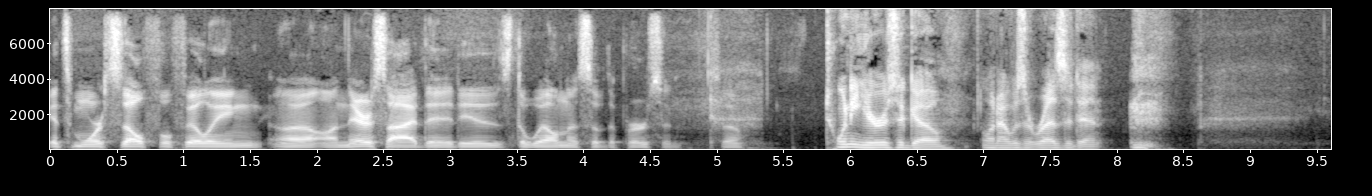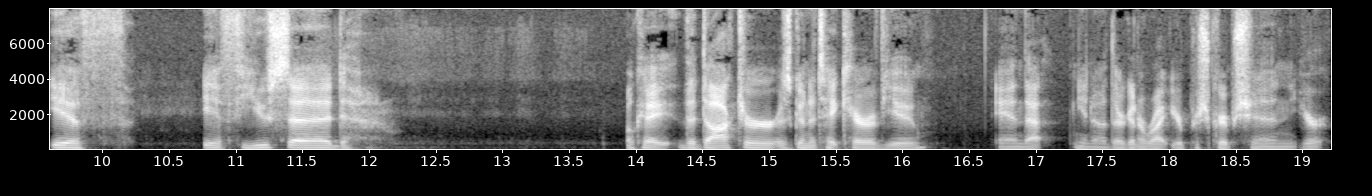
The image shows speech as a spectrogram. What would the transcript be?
it's more self-fulfilling uh, on their side than it is the wellness of the person so. 20 years ago when I was a resident, if if you said, okay, the doctor is going to take care of you and that, you know, they're going to write your prescription, your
